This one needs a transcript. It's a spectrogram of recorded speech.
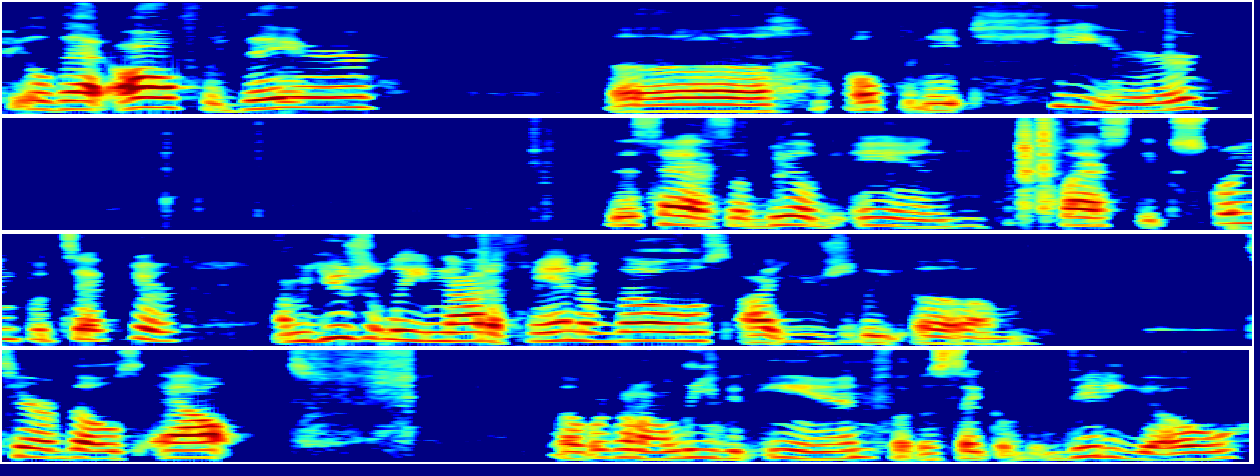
peel that off of there. Uh, open it here. This has a built-in plastic screen protector. I'm usually not a fan of those. I usually um, tear those out. But we're going to leave it in for the sake of the video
